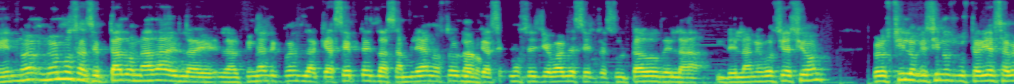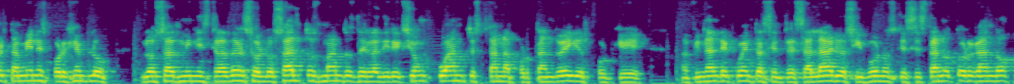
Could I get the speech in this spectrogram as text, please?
eh, no, hemos aceptado nada, al final de cuentas la que acepta es la asamblea, nosotros lo que hacemos es llevarles el resultado de la, de la negociación, pero sí lo que sí nos gustaría saber también es, por ejemplo, los administradores o los altos mandos de la dirección, cuánto están aportando ellos, porque al final de cuentas, entre salarios y bonos que se están otorgando,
